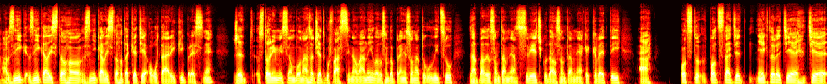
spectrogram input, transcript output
a no. vznik, vznikali, z toho, vznikali z toho také tie oltáriky presne, že, s ktorými som bol na začiatku fascinovaný, lebo som to prenesol na tú ulicu, zapálil som tam nejakú sviečku, dal som tam nejaké kvety a podstu, v podstate niektoré tie, tie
